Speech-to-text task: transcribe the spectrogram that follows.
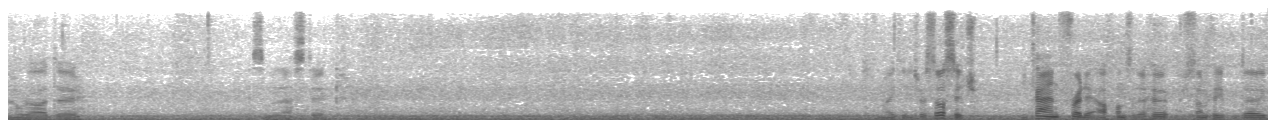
and all I do some elastic. Make it into a sausage. You can thread it up onto the hook, some people do,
